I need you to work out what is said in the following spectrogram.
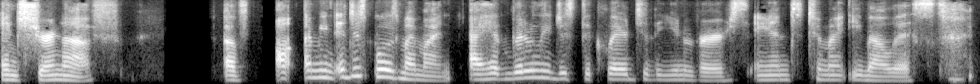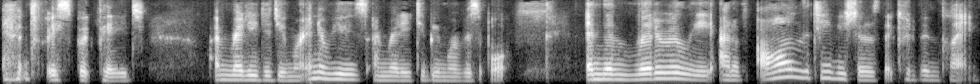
And sure enough, of I mean, it just blows my mind. I had literally just declared to the universe and to my email list and Facebook page, I'm ready to do more interviews. I'm ready to be more visible. And then, literally, out of all the TV shows that could have been playing,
